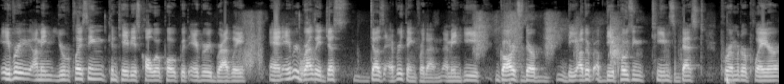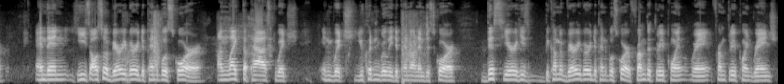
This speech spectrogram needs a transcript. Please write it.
Avery, I mean, you're replacing Kentavious Caldwell Pope with Avery Bradley, and Avery Bradley just does everything for them. I mean, he guards their the other the opposing team's best perimeter player, and then he's also a very very dependable scorer. Unlike the past, which in which you couldn't really depend on him to score, this year he's become a very very dependable scorer from the three point range, from three point range,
